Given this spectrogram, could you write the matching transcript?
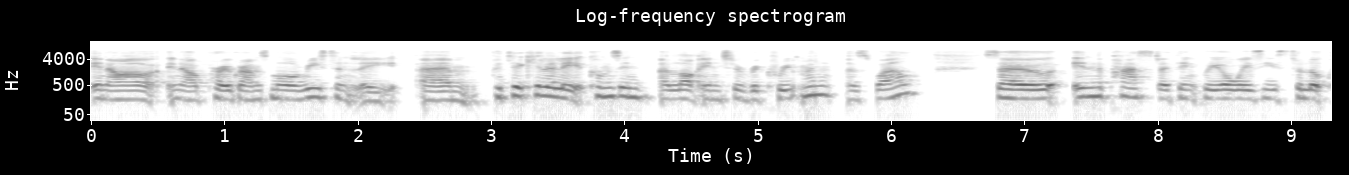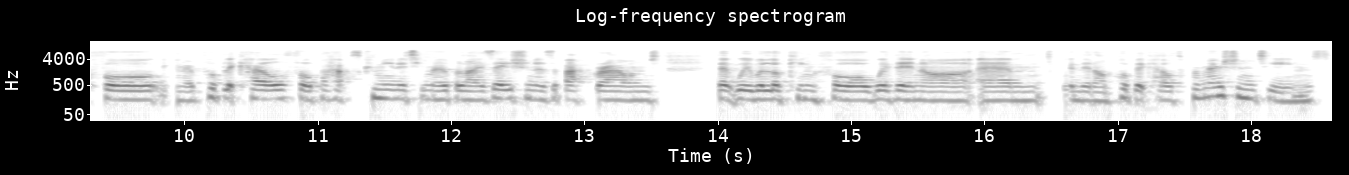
in our in our programs more recently um, particularly it comes in a lot into recruitment as well. So in the past i think we always used to look for you know public health or perhaps community mobilization as a background that we were looking for within our um, within our public health promotion teams.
